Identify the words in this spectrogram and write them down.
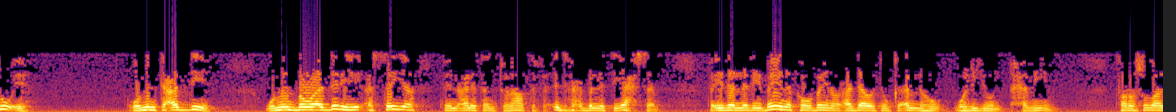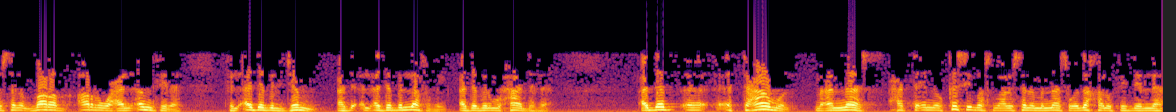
سوءه ومن تعديه ومن بوادره السيئة فإن عليك أن تلاطف ادفع بالتي أحسن. فإذا الذي بينك وبينه عداوة كأنه ولي حميم. فالرسول صلى الله عليه وسلم ضرب أروع الأمثلة في الأدب الجم الأدب اللفظي أدب المحادثة أدب آه، التعامل مع الناس حتى أنه كسب صلى الله عليه وسلم الناس ودخلوا في دين الله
